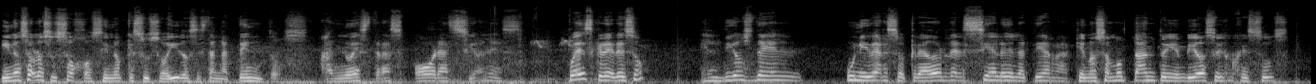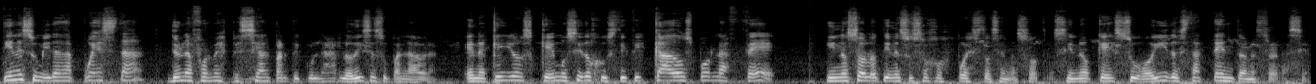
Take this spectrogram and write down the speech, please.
Y no solo sus ojos, sino que sus oídos están atentos a nuestras oraciones. ¿Puedes creer eso? El Dios del universo, creador del cielo y de la tierra, que nos amó tanto y envió a su Hijo Jesús, tiene su mirada puesta de una forma especial, particular, lo dice su palabra, en aquellos que hemos sido justificados por la fe. Y no solo tiene sus ojos puestos en nosotros, sino que su oído está atento a nuestra oración.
